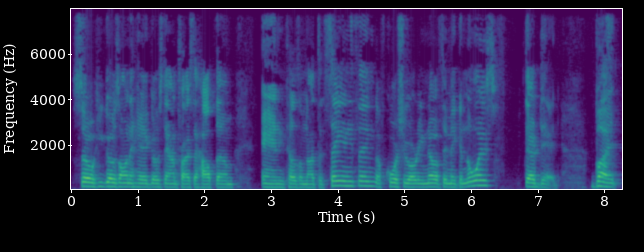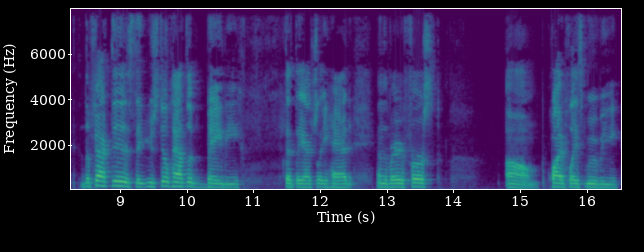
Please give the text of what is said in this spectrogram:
So he goes on ahead, goes down, tries to help them, and he tells them not to say anything. Of course, you already know if they make a noise, they're dead. But the fact is that you still have the baby that they actually had in the very first um, Quiet Place movie.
